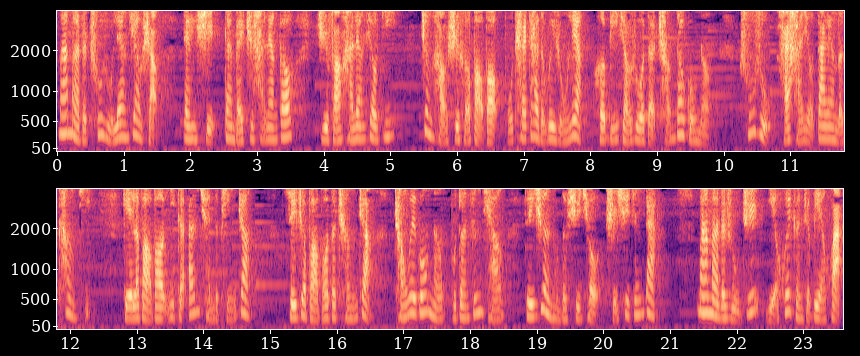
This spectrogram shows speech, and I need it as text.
妈妈的初乳量较少，但是蛋白质含量高，脂肪含量较低，正好适合宝宝不太大的胃容量和比较弱的肠道功能。初乳还含有大量的抗体，给了宝宝一个安全的屏障。随着宝宝的成长，肠胃功能不断增强，对热能的需求持续增大，妈妈的乳汁也会跟着变化，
